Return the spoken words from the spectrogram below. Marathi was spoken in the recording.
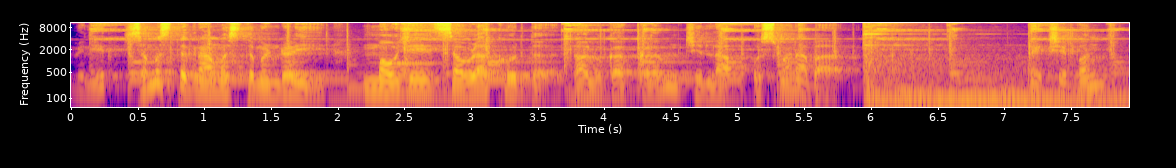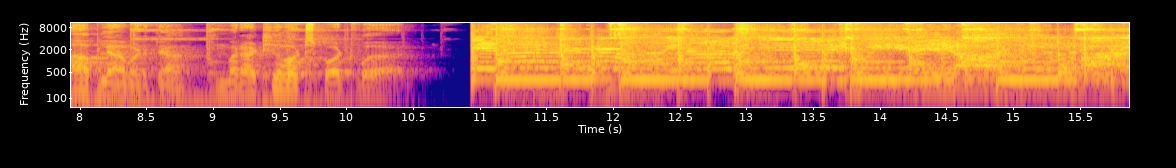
विनीत समस्त ग्रामस्थ मंडळी मौजे जवळा खुर्द तालुका कळंब जिल्हा उस्मानाबाद प्रक्षेपण आपल्या आवडत्या मराठी हॉटस्पॉटवर वर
